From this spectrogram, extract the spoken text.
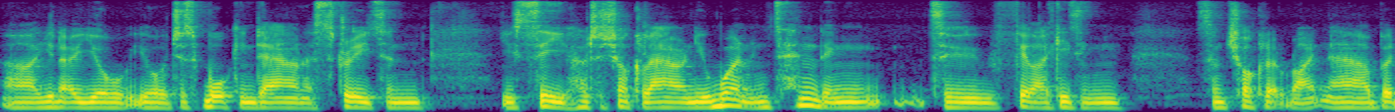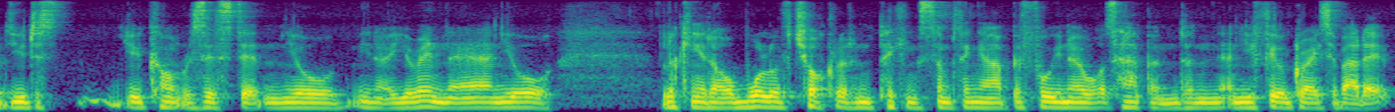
Uh, you know, you're you're just walking down a street and you see Hotel Chocolat and you weren't intending to feel like eating some chocolate right now, but you just you can't resist it, and you're you know you're in there and you're looking at a wall of chocolate and picking something out before you know what's happened, and, and you feel great about it.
